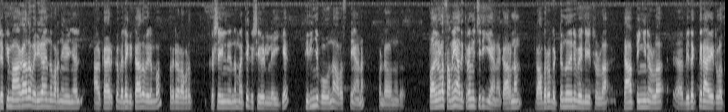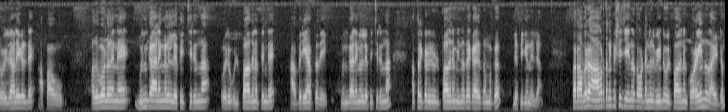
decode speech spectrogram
ലഭ്യമാകാതെ വരിക എന്ന് പറഞ്ഞു കഴിഞ്ഞാൽ ആൾക്കാർക്ക് വില കിട്ടാതെ വരുമ്പം അവർ റബ്ബർ കൃഷിയിൽ നിന്നും മറ്റ് കൃഷികളിലേക്ക് തിരിഞ്ഞു പോകുന്ന അവസ്ഥയാണ് ഉണ്ടാകുന്നത്. അപ്പോൾ അതിനുള്ള സമയം അതിക്രമിച്ചിരിക്കുകയാണ്. കാരണം റബ്ബർ വെട്ടുന്നതിന് വേണ്ടിയിട്ടുള്ള ടാപ്പിങ്ങിനുള്ള വിദഗ്ധരായിട്ടുള്ള തൊഴിലാളികളുടെ അഭാവവും അതുപോലെ തന്നെ മുൻകാലങ്ങളിൽ ലഭിച്ചിരുന്ന ഒരു ഉൽപ്പാദനത്തിന്റെ അപര്യാപ്തതയും മുൻകാലങ്ങളിൽ ലഭിച്ചിരുന്ന അത്രയ്ക്കൊരു ഉൽപ്പാദനം ഇന്നത്തെ കാലത്ത് നമുക്ക് ലഭിക്കുന്നില്ല. അപ്പോൾ റബ്ബർ ആവർത്തന കൃഷി ചെയ്യുന്ന തോട്ടങ്ങൾ വീണ്ടും ഉൽപ്പാദനം കുറയുന്നതായിട്ടും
